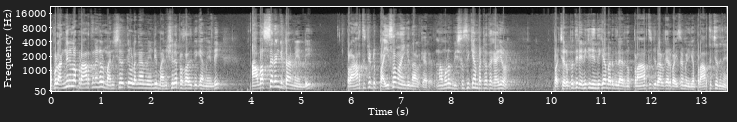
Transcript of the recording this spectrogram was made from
അപ്പോൾ അങ്ങനെയുള്ള പ്രാർത്ഥനകൾ മനുഷ്യർക്ക് വിളങ്ങാൻ വേണ്ടി മനുഷ്യരെ പ്രസാദിപ്പിക്കാൻ വേണ്ടി അവസരം കിട്ടാൻ വേണ്ടി പ്രാർത്ഥിച്ചിട്ട് പൈസ വാങ്ങിക്കുന്ന ആൾക്കാർ നമ്മൾ വിശ്വസിക്കാൻ പറ്റാത്ത കാര്യമാണ്. ചെറുപ്പത്തിൽ എനിക്ക് ചിന്തിക്കാൻ പറ്റത്തില്ലായിരുന്നു പ്രാർത്ഥിച്ചിട്ട് ആൾക്കാർ പൈസ മേടിക്കാം പ്രാർത്ഥിച്ചതിന്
